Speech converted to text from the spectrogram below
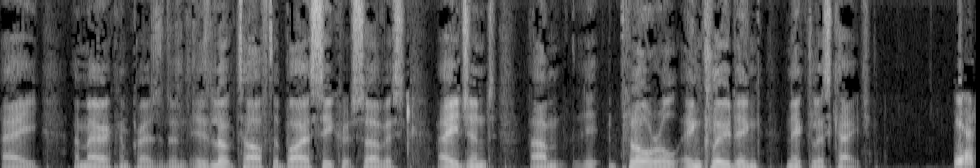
a American president, is looked after by a Secret Service agent, um, plural, including Nicolas Cage. yes.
